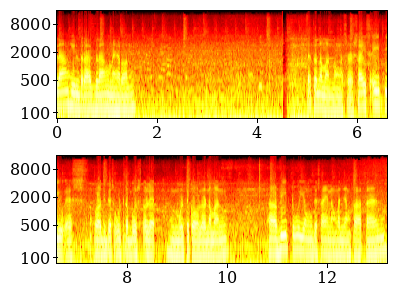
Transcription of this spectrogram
lang heel drag lang meron. Ito naman mga sir size 8 US o Adidas Ultra Boost ulit. Multicolor naman. Uh, V2 yung design ng kanyang pattern.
